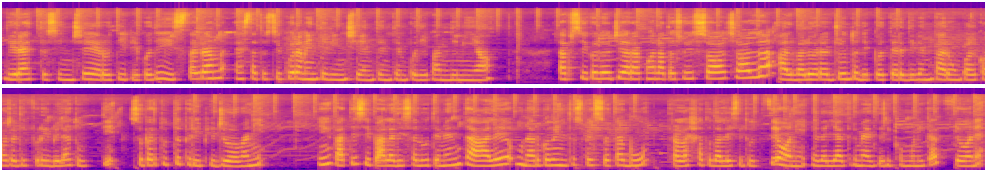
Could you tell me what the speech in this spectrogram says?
diretto, sincero, tipico di Instagram, è stato sicuramente vincente in tempo di pandemia. La psicologia raccontata sui social ha il valore aggiunto di poter diventare un qualcosa di fruibile a tutti, soprattutto per i più giovani. Infatti si parla di salute mentale, un argomento spesso tabù, tralasciato dalle istituzioni e dagli altri mezzi di comunicazione,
